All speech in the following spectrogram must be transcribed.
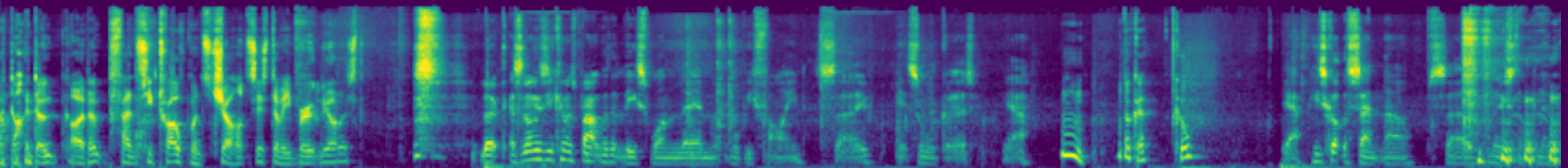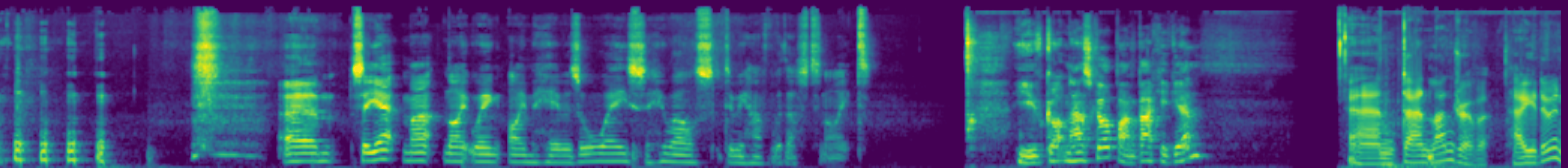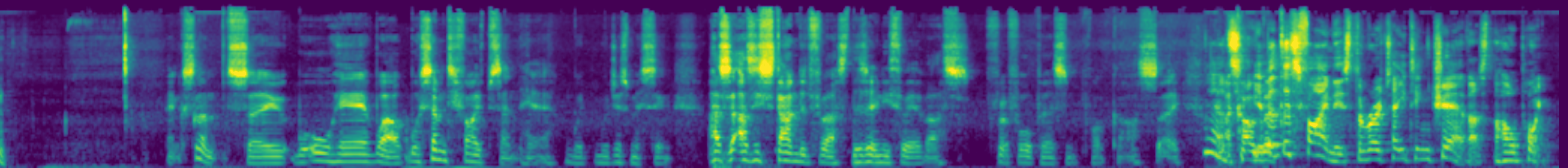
I don't, I don't fancy 12 man's chances, to be brutally honest. Look, as long as he comes back with at least one limb, we'll be fine. So it's all good, yeah. Hmm, okay, cool. Yeah, he's got the scent now, so no stopping him. um, so, yeah, Matt, Nightwing, I'm here as always. So, who else do we have with us tonight? You've got Nazgob, I'm back again. And Dan Landrover, how you doing? Excellent. So, we're all here. Well, we're 75% here. We're, we're just missing. As, as is standard for us, there's only three of us for a four person podcast. So, Yeah, I it's- can't yeah, look- but that's fine. It's the rotating chair. That's the whole point.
